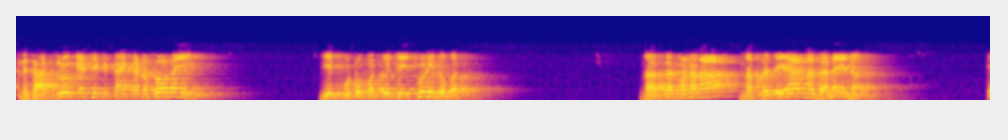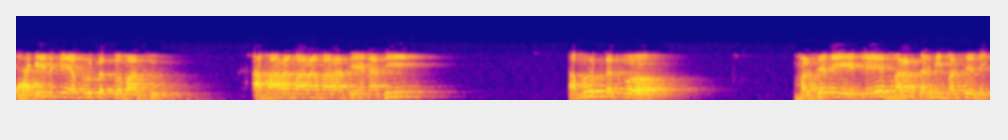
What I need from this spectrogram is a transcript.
અને શાસ્ત્રો કહે છે કે કાંઈ કરશો નહીં. જે ખોટું પકડ્યું છે એ છોડી દો બસ. ન કર્મણના ન પ્રજયા ન ધને ન ત્યાગે ન કે અમૃતત્વ માનશું આ મારા મારા મારા છે એનાથી અમૃત તત્વ મળશે નહીં એટલે મરણ ધર્મી મળશે નહીં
